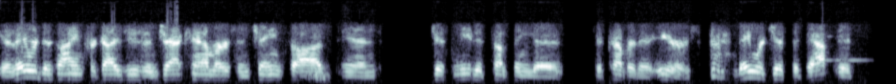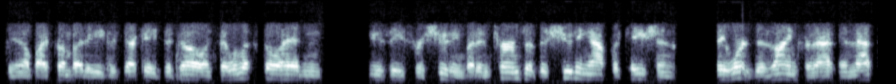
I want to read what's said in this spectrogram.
you know, they were designed for guys using jackhammers and chainsaws and just needed something to to cover their ears. they were just adapted, you know, by somebody who decades ago and said, well, let's go ahead and use these for shooting. But in terms of the shooting application, they weren't designed for that, and that's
